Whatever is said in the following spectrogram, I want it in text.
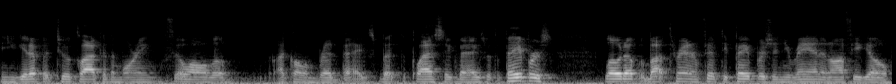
And you get up at 2 o'clock in the morning, fill all the, I call them bread bags, but the plastic bags with the papers, load up about 350 papers in your van, and off you go.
